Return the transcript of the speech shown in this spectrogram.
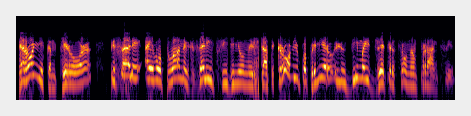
сторонником террора, писали о его планах залить Соединенные Штаты кровью, по примеру любимой Джефферсоном Франции.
